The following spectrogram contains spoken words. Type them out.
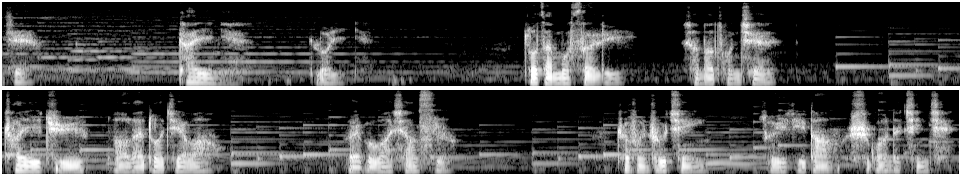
间，开一年，落一年。坐在暮色里，想到从前，唱一曲老来多健忘，唯不忘相思。这份初情。足以抵挡时光的侵浅。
